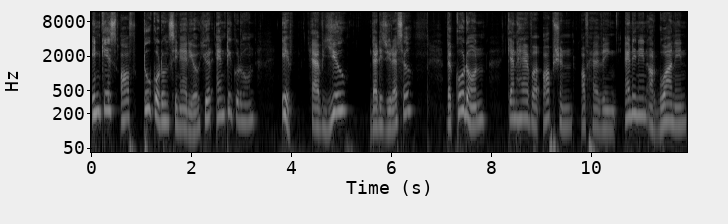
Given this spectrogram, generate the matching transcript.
In case of two codon scenario, your anticodon, if have U, that is uracil, the codon can have an option of having adenine or guanine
